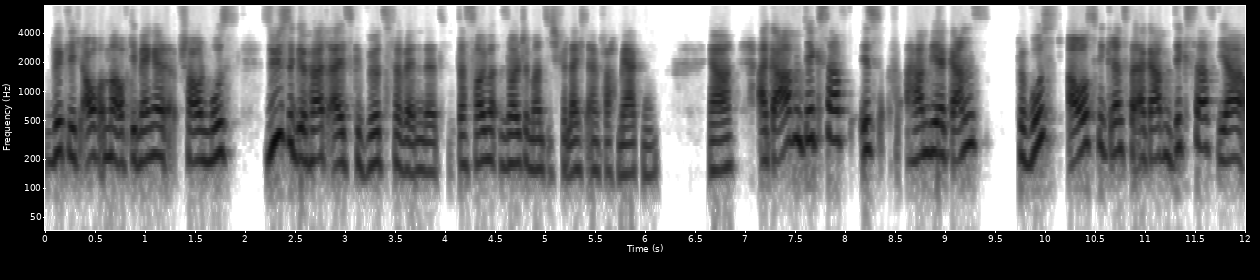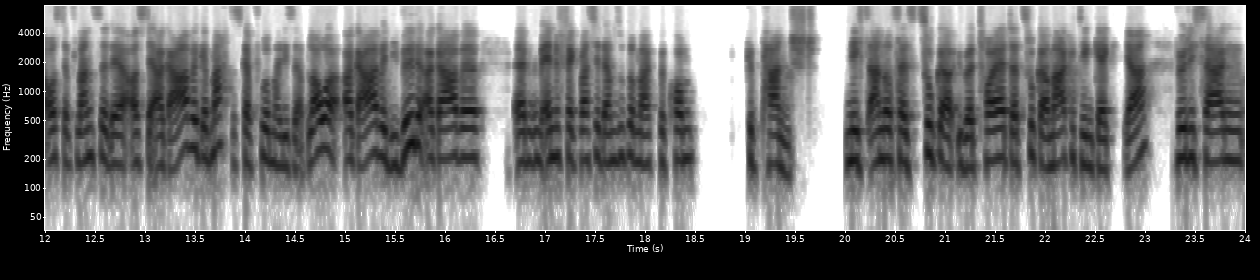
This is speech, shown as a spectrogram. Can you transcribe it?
wirklich auch immer auf die Menge schauen muss. Süße gehört als Gewürz verwendet. Das soll, sollte man sich vielleicht einfach merken. Ja, Agavendicksaft ist, haben wir ganz bewusst ausgegrenzt, weil Agavendicksaft ja aus der Pflanze, der, aus der Agave gemacht. Es gab früher mal diese blaue Agave, die wilde Agave. Ähm, Im Endeffekt, was ihr da im Supermarkt bekommt, gepanscht. Nichts anderes als Zucker, überteuerter Zucker-Marketing-Gag, ja. Würde ich sagen,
